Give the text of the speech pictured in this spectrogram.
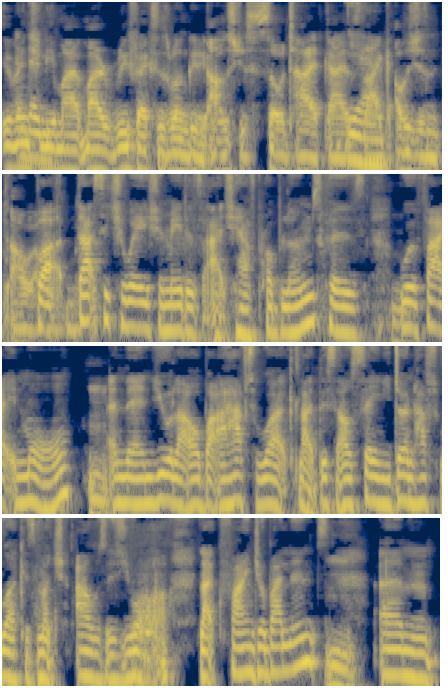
eventually my, my reflexes weren't good. I was just so tired, guys. Yeah. Like, I was just, I, I was- But that situation made us actually have problems because we mm. were fighting more. Mm. And then you were like, oh, but I have to work like this. I was saying you don't have to work as much hours as you are. Like find your balance. Mm. Um,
